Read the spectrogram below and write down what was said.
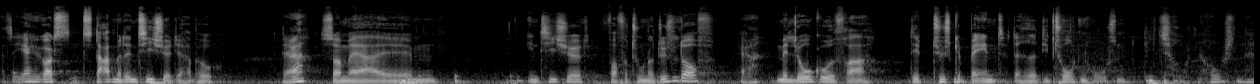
Altså, jeg kan godt starte med den t-shirt, jeg har på. Ja. Som er øh, en t-shirt for Fortuna Düsseldorf, ja. med logoet fra det tyske band, der hedder De Totenhosen. De Totenhosen, ja.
